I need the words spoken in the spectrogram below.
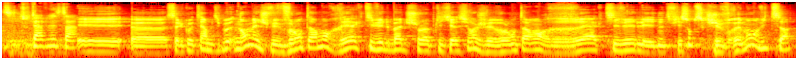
c'est tout à fait ça Et euh, c'est le côté un petit peu. Non, mais je vais volontairement réactiver le badge sur l'application et je vais volontairement réactiver les notifications parce que j'ai vraiment envie de ça.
